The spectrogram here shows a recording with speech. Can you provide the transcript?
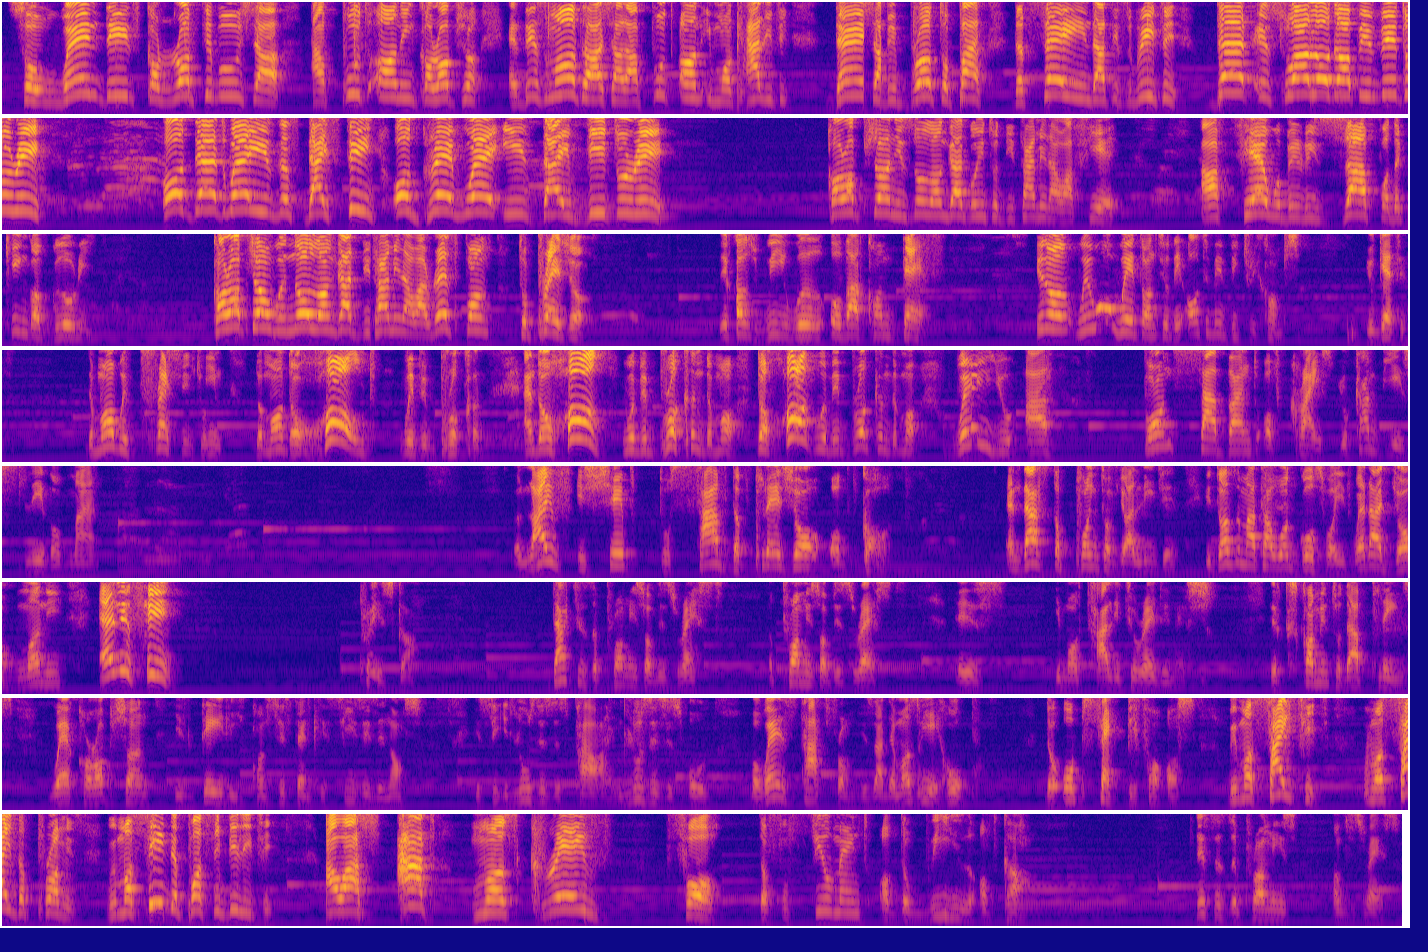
So when these corruptible shall have put on incorruption, and this mortal shall have put on immortality, then shall be brought to pass the saying that is written, Death is swallowed up in victory. Oh, death, where is this, thy sting? Oh, grave, where is thy victory? Corruption is no longer going to determine our fear. Our fear will be reserved for the King of glory. Corruption will no longer determine our response to pressure because we will overcome death. You know, we won't wait until the ultimate victory comes. You get it? The more we press into Him, the more the hold will be broken. And the hold will be broken the more. The hold will be broken the more. When you are born servant of Christ, you can't be a slave of man. Life is shaped to serve the pleasure of God. And that's the point of your allegiance. It doesn't matter what goes for it, whether job, money, anything. Praise God. That is the promise of his rest. The promise of his rest is immortality readiness. It's coming to that place where corruption is daily, consistently ceases in us. You see, it loses its power, it loses its hold. But where it starts from is that there must be a hope. The hope set before us. We must sight it. We must sight the promise. We must see the possibility. Our heart must crave for the fulfillment of the will of God. This is the promise of His rest.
